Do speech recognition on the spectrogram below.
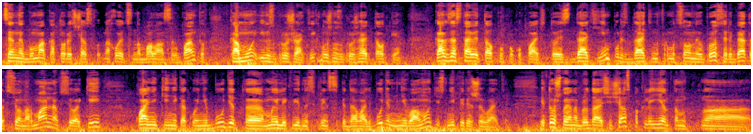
ценных бумаг, которые сейчас находятся на балансах банков, кому их сгружать? Их нужно сгружать толпе. Как заставить толпу покупать? То есть дать импульс, дать информационные вбросы. Ребята, все нормально, все окей, паники никакой не будет, э, мы ликвидность в принципе давать будем, не волнуйтесь, не переживайте. И то, что я наблюдаю сейчас по клиентам, э,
